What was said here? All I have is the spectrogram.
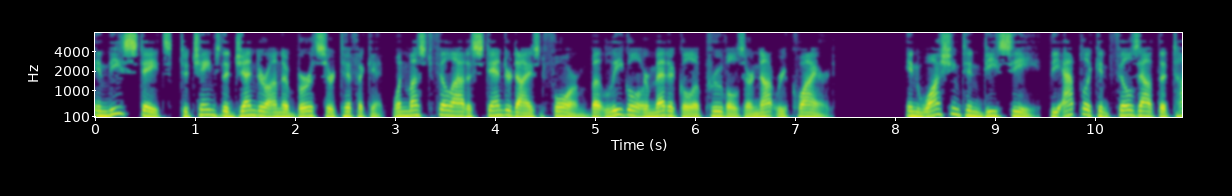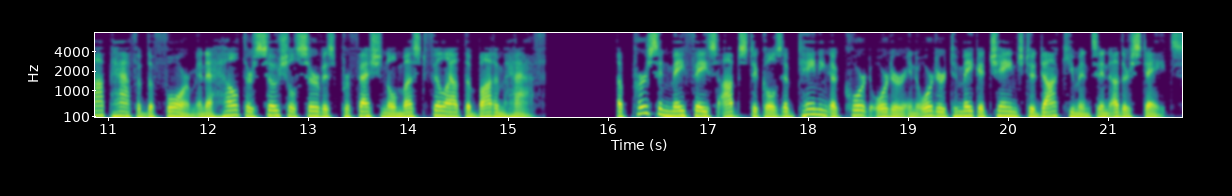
In these states, to change the gender on a birth certificate, one must fill out a standardized form but legal or medical approvals are not required. In Washington, D.C., the applicant fills out the top half of the form and a health or social service professional must fill out the bottom half. A person may face obstacles obtaining a court order in order to make a change to documents in other states.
